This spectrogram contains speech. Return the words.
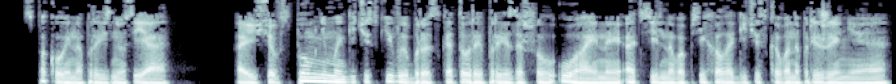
— спокойно произнес я. А еще вспомни магический выброс, который произошел у Айны от сильного психологического напряжения.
